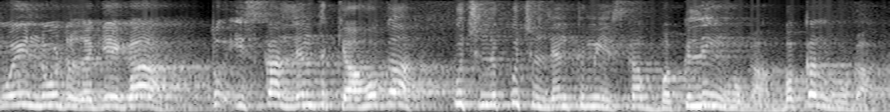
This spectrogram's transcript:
कोई लोड लगेगा तो इसका लेंथ क्या होगा? कुछ न कुछ लेंथ में इसका बकलिंग होगा, बकल होगा।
